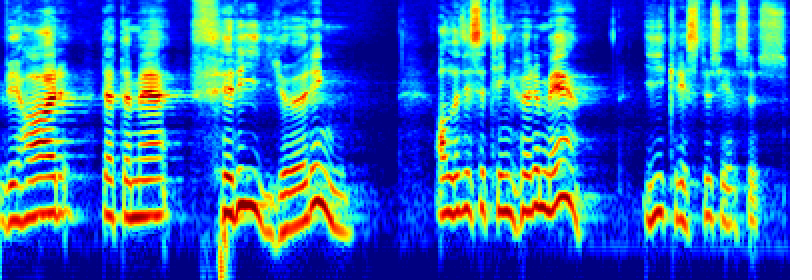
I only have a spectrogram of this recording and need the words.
vi har dette med frigjøring. Alle disse ting hører med i Kristus Jesus.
